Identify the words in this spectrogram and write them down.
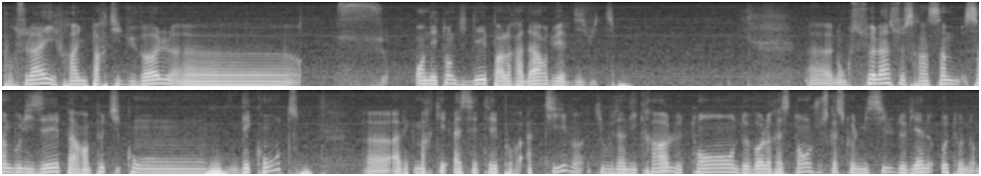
pour cela, il fera une partie du vol en étant guidé par le radar du F-18. donc cela ce sera symbolisé par un petit décompte euh, avec marqué ACT pour active qui vous indiquera le temps de vol restant jusqu'à ce que le missile devienne autonome.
